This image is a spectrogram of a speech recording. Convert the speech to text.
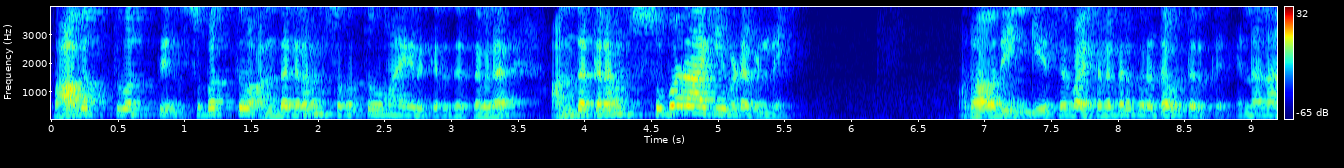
பாவத்துவத்தின் சுபத்துவம் அந்த கிரகம் சுபத்துவமாக இருக்கிறதே தவிர அந்த கிரகம் சுபராகி விடவில்லை. அதாவது இங்கே செவ்வாய் சில பேருக்கு ஒரு டவுட் இருக்குது என்னென்னா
